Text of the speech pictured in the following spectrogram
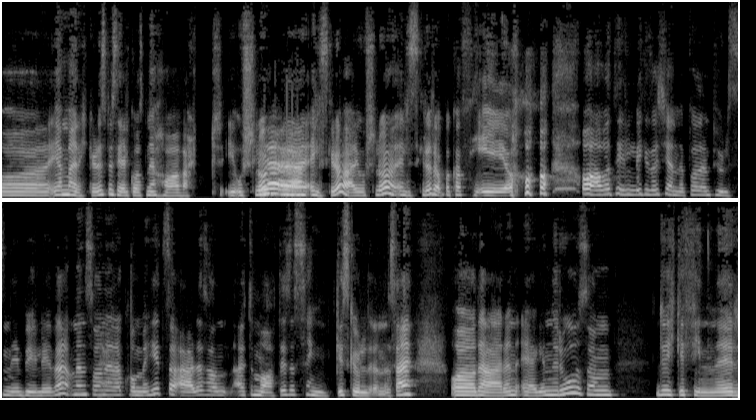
og jeg merker det spesielt godt når jeg har vært i Oslo. Yeah. Jeg elsker å være i Oslo. Jeg elsker å dra på kafé og, og av og til ikke så kjenne på den pulsen i bylivet. Men så når jeg kommer hit, så er det sånn automatisk å senke skuldrene seg. Og det er en egen ro som du ikke finner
